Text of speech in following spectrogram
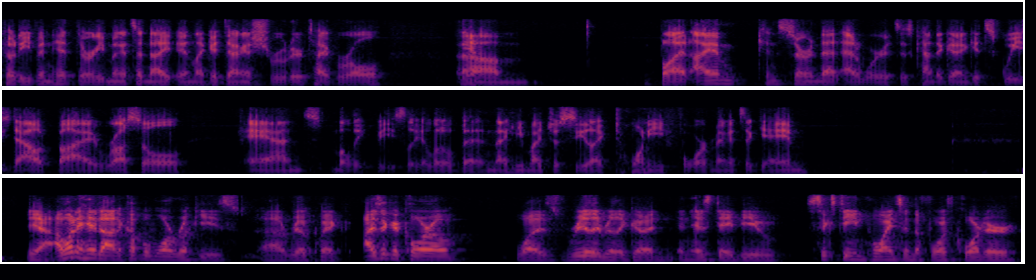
could even hit 30 minutes a night in like a Dennis Schroeder type role. Yeah. Um, but I am concerned that Edwards is kind of going to get squeezed out by Russell and Malik Beasley a little bit, and that he might just see like 24 minutes a game. Yeah, I want to hit on a couple more rookies uh, real quick. Isaac Okoro was really, really good in his debut. 16 points in the fourth quarter,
